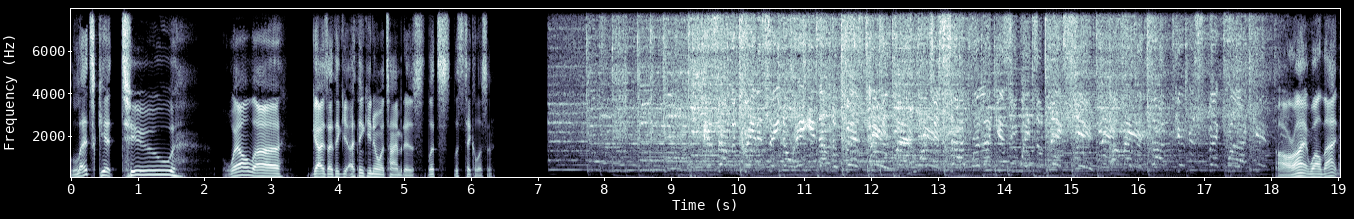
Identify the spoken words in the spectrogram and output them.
let's get to well, uh, guys. I think I think you know what time it is. Let's let's take a listen. All right. Well, that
